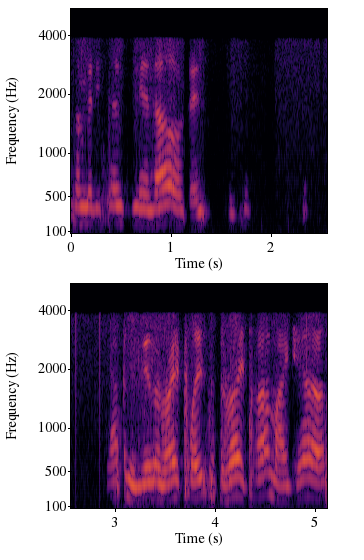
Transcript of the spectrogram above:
somebody sends me a note, and just happen to be in the right place at the right time, I guess.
